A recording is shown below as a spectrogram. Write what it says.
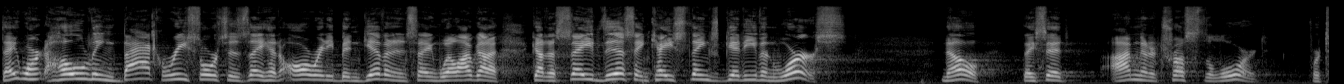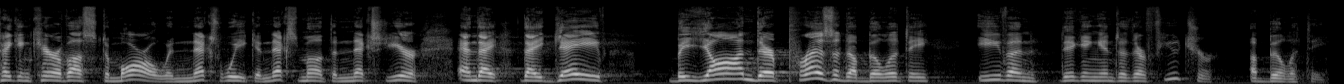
They weren't holding back resources they had already been given and saying, Well, I've got to, got to save this in case things get even worse. No, they said, I'm going to trust the Lord for taking care of us tomorrow and next week and next month and next year. And they, they gave beyond their present ability, even digging into their future ability.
